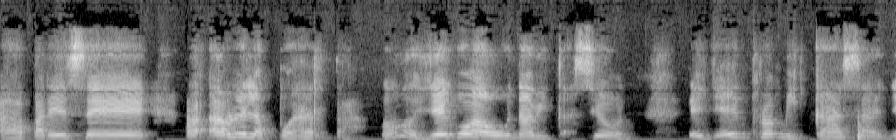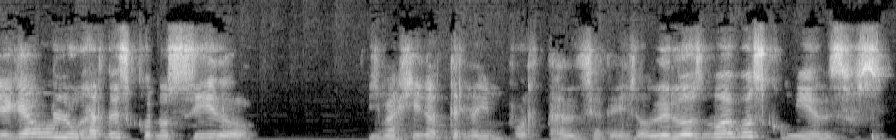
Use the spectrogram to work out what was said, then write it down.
aparece, abre la puerta, ¿no? Llego a una habitación, eh, entro a mi casa, llegué a un lugar desconocido. Imagínate la importancia de eso, de los nuevos comienzos.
